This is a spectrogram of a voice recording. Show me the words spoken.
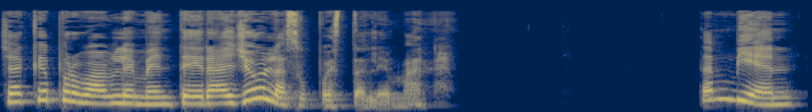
ya que probablemente era yo la supuesta alemana. También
